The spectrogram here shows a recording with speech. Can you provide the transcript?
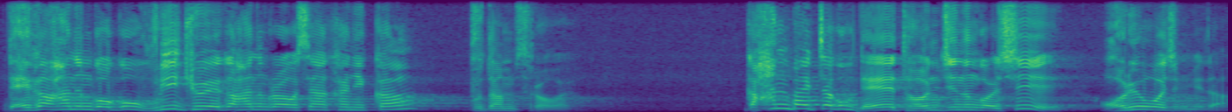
내가 하는 거고 우리 교회가 하는 거라고 생각하니까 부담스러워요. 그러니까 한 발자국 내 던지는 것이 어려워집니다.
